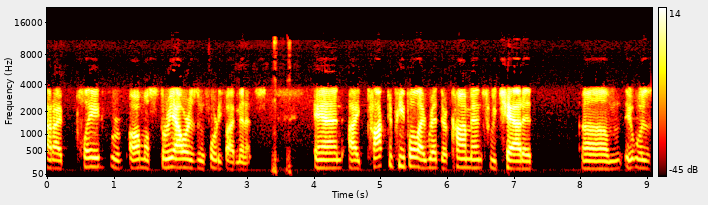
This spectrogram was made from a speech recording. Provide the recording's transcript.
and I played for almost three hours and forty five minutes. and I talked to people. I read their comments. We chatted. Um, it was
